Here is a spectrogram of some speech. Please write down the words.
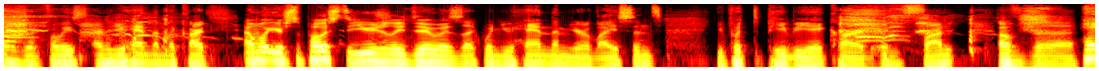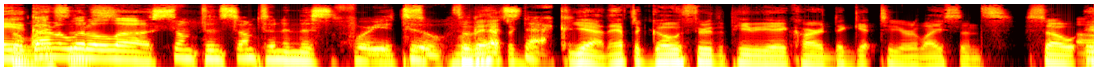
is a police, and you hand them the card. And what you're supposed to usually do is like when you hand them your license, you put the PBA card in front of the. Hey, the I got a little uh, something something in this for you too. So Look they have to, stack. yeah, they have to go through the PBA card to get to your license. So, it,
